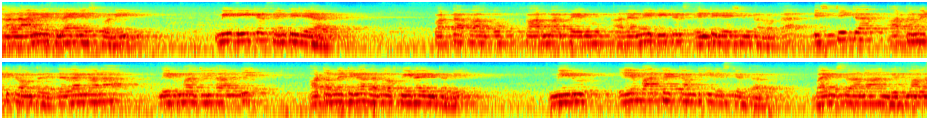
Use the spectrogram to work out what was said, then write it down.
ఆ లాంగ్వేజ్ సెలెక్ట్ చేసుకొని మీ డీటెయిల్స్ ఎంట్రీ చేయాలి. పట్టా పాస్బుక్ ఫార్మర్ పేరు అవన్నీ డీటెయిల్స్ ఎంట్రీ చేసిన తర్వాత డిస్టిక్ ఆటోమేటిక్గా ఉంటుంది. తెలంగాణ నిర్మల్ జిల్లా అనేది ఆటోమేటిక్గా దాంట్లో ఫీడ్ అయి ఉంటుంది. మీరు ఏ మార్కెట్ కమిటీకి తీసుకెళ్తారు? బైన్సానా నిర్మల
